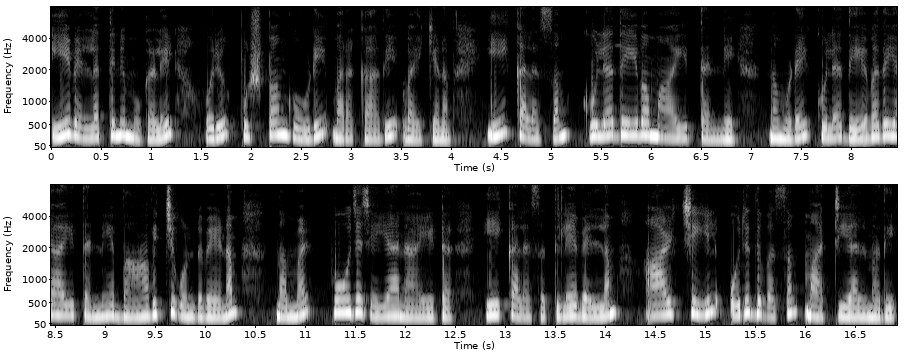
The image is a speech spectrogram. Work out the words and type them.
ഈ വെള്ളത്തിന് മുകളിൽ ഒരു പുഷ്പം കൂടി മറക്കാതെ വയ്ക്കണം. ഈ കലസം കുലദൈവമായി തന്നെ നമ്മുടെ കുലദേവതയായി തന്നെ ഭാവിച്ചു കൊണ്ടുവേണം നമ്മൾ പൂജ ചെയ്യാനായിട്ട്. ഈ കലസത്തിലെ വെള്ളം ആഴ്ചയിൽ ഒരു ദിവസം മാറ്റിയാൽ മതി.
